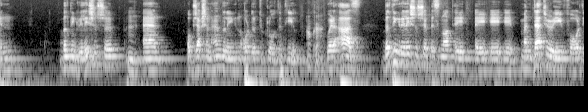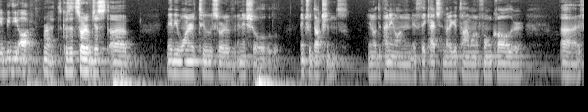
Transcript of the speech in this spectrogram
in building relationship Mm. and objection handling in order to close the deal. okay Whereas building relationship is not a, a, a, a mandatory for the BDR. right because it's sort of just uh, maybe one or two sort of initial introductions you know depending on if they catch them at a good time on a phone call or uh, if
